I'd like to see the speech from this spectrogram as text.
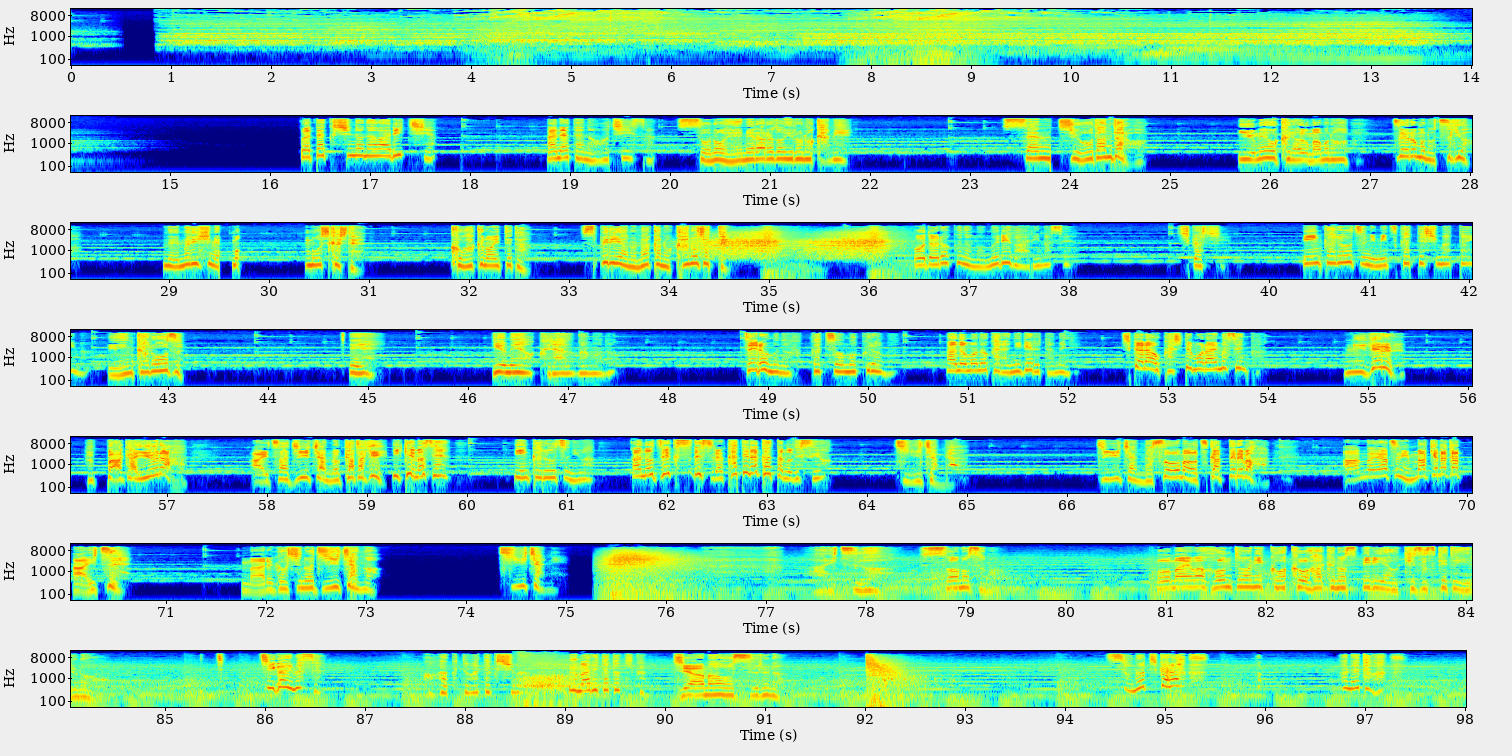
私の名はリチア。あなたのおじいさん。そのエメラルド色の髪。戦、冗談だろ？夢を食らう魔物、ゼロムの次は、眠り姫、も、もしかして、琥珀の言ってた、スピリアの中の彼女って、驚くのも無理はありません。しかし、インカローズに見つかってしまった今。インカローズ？ええ。夢を食らう魔物。ゼロムの復活を目論む、あの者から逃げるために、力を貸してもらえませんか？逃げる？バカ言うなあいつはじいちゃんの仇いけません。インカローズには、あのゼクスですら勝てなかったのですよ。じいちゃんが、じいちゃんが相馬を使ってれば、あんな奴に負けなかった。あいつ、丸腰のじいちゃんを、じいちゃんに、あいつを、そもそも、お前は本当にこ琥珀のスピリアを傷つけているの？は、違います。琥珀と私は、生まれた時から、邪魔をするな。その力、あ、あなたは、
